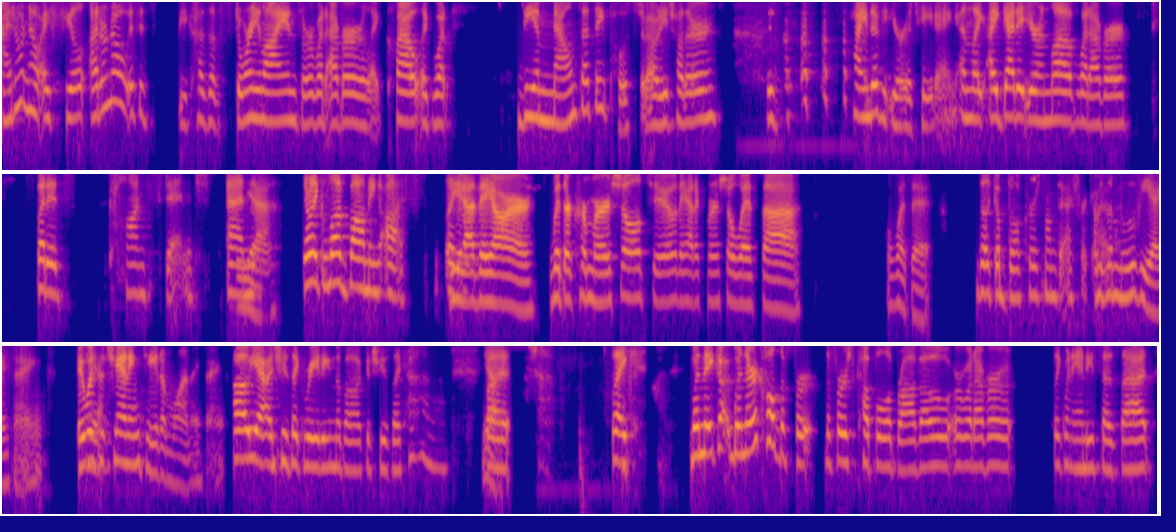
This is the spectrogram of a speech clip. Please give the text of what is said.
I don't know I feel I don't know if it's because of storylines or whatever or like clout like what the amount that they post about each other is kind of irritating. And like I get it you're in love whatever but it's constant. And yeah. they're like love bombing us. Like yeah, they are with their commercial too. They had a commercial with uh what was it? like a book or something. I forgot. It was a movie, I think. It was Yeah. the Channing Tatum one, I think. oh yeah, and she's like reading the book, and she's like, ah. Yeah. but Shut up. like when they got when they're called the first the first couple of Bravo or whatever, like when Andy says that,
